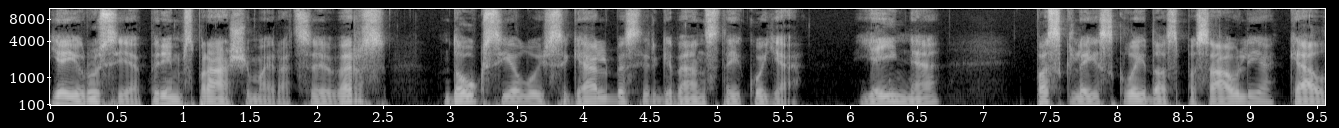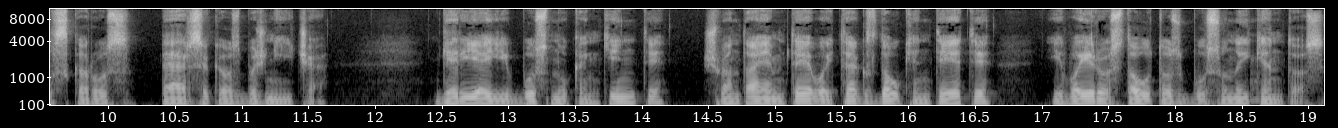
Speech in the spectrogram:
Jei Rusija priims prašymą ir atsivers, daug sielų išsigelbės ir gyvens taikoje. Jei ne, paskleis klaidas pasaulyje, kels karus, persikios bažnyčią. Gerieji bus nukankinti, šventajam tėvui teks daug kentėti, įvairios tautos bus sunaikintos.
